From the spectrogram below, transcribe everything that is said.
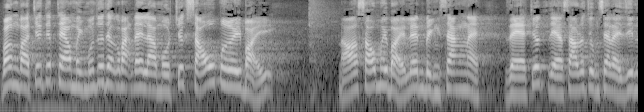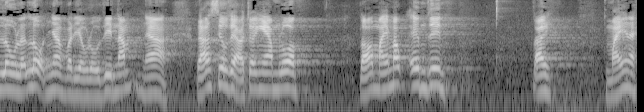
Vâng và chiếc tiếp theo mình muốn giới thiệu các bạn đây là một chiếc 67 đó 67 lên bình xăng này. Rè trước rè sau nói chung xe này zin lâu lẫn lộn nha Và điều đồ zin lắm nha. Giá siêu rẻ cho anh em luôn. Đó máy móc êm zin. Đây Máy này.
